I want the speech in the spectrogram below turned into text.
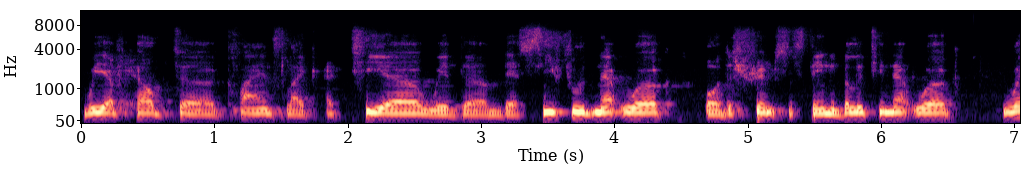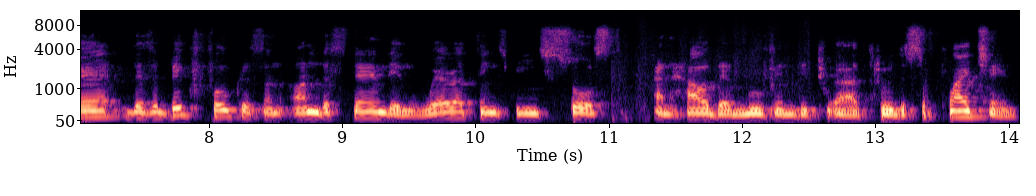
we have helped uh, clients like atia with um, their seafood network or the shrimp sustainability network where there's a big focus on understanding where are things being sourced and how they're moving uh, through the supply chain.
